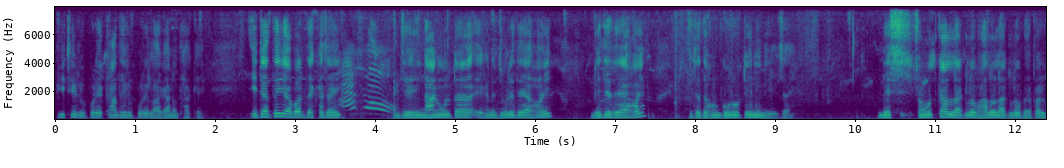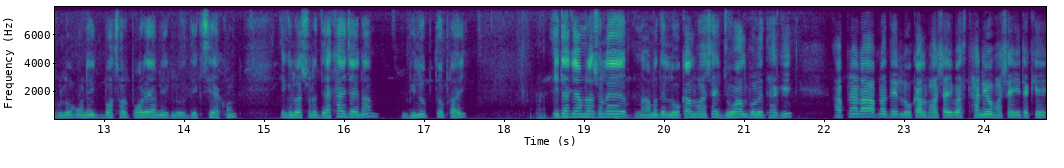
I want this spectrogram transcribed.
পিঠের উপরে, কাঁধের উপরে লাগানো থাকে। এটাতেই আবার দেখা যায় যে এই নাঙলটা এখানে জুড়ে দেওয়া হয়, বেঁধে দেওয়া হয়। এটা তখন গরু টেনে নিয়ে যায়। বেশ চমৎকার লাগল, ভালো লাগল ব্যাপারগুলো। অনেক বছর পরে আমি এগুলো দেখছি এখন। এগুলো আসলে দেখাই যায় না, বিলুপ্ত প্রায়। এটাকে আমরা আসলে আমাদের লোকাল ভাষায় জোয়াল বলে থাকি। আপনারা আপনাদের লোকাল ভাষায় বা স্থানীয় ভাষায় এটাকে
